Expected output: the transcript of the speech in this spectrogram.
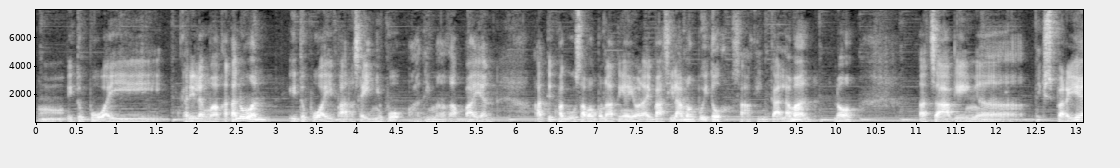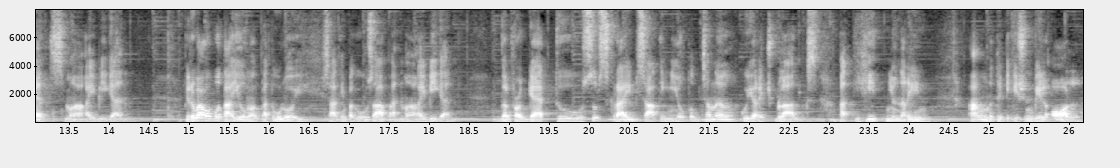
um, ito po ay kanilang mga katanungan, ito po ay para sa inyo po ating mga kababayan. At pag-uusapan po natin ngayon ay base lamang po ito sa aking kalaman, no? At sa aking ah, experience, mga kaibigan. Pero bago po tayo magpatuloy sa ating pag-uusapan, mga kaibigan, don't forget to subscribe sa ating YouTube channel, Kuya Rich Vlogs, at i-hit nyo na rin ang notification bell all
